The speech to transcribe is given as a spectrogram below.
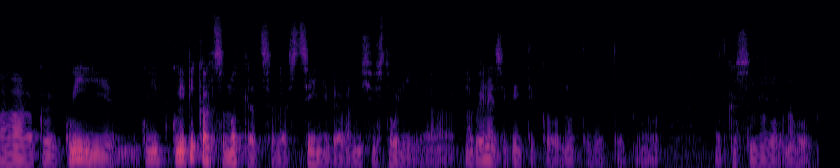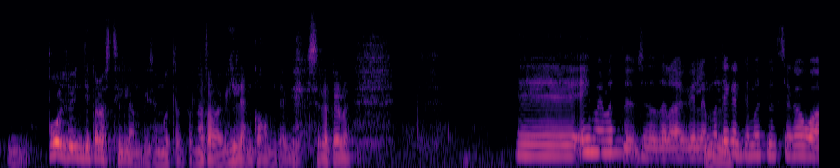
äh,, kui, kui, kui pikalt sa mõtled selle stseeni peale, mis just oli ja nagu enesekriitiku mõttes, et, et nagu et kas see nagu, nagu pool tundi pärast hiljem või sa mõtled veel nädal aega hiljem ka midagi selle peale ei, ma ei mõtle üldse nädal aega hiljem, ma Mhm. tegelikult ei mõtle üldse kaua,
